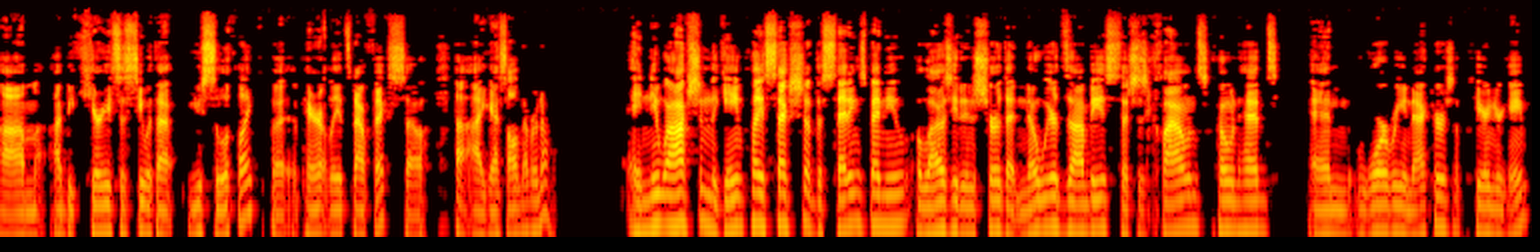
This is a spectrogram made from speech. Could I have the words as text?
um, I'd be curious to see what that used to look like. But apparently, it's now fixed, so I guess I'll never know. A new option in the gameplay section of the settings menu allows you to ensure that no weird zombies, such as clowns, coneheads, and war reenactors appear in your game.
